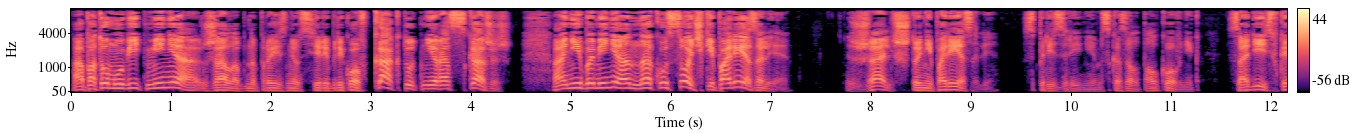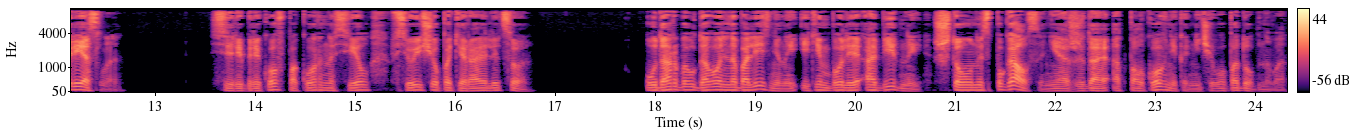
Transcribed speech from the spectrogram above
а потом убить меня!» — жалобно произнес Серебряков. «Как тут не расскажешь? Они бы меня на кусочки порезали!» «Жаль, что не порезали», — с презрением сказал полковник. «Садись в кресло». Серебряков покорно сел, все еще потирая лицо. Удар был довольно болезненный и тем более обидный, что он испугался, не ожидая от полковника ничего подобного.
